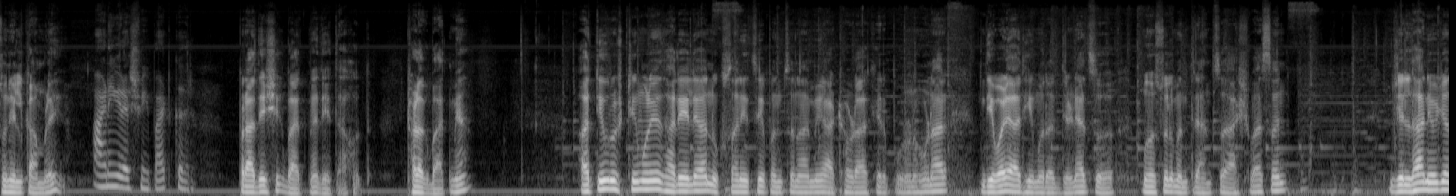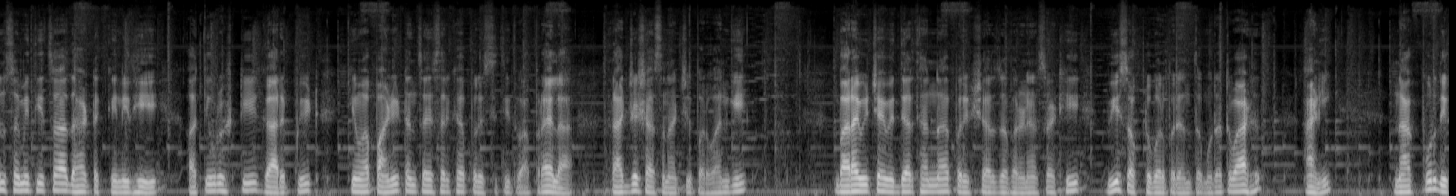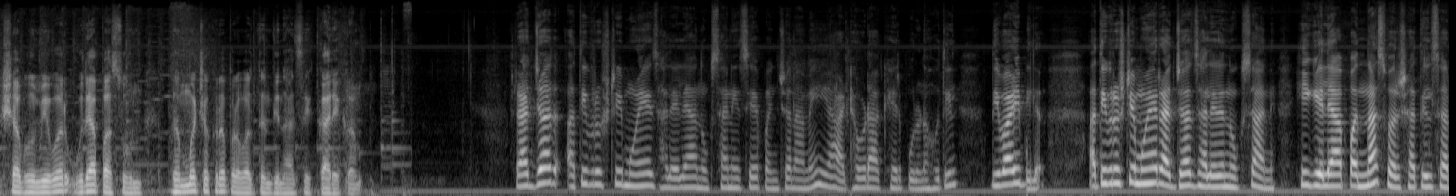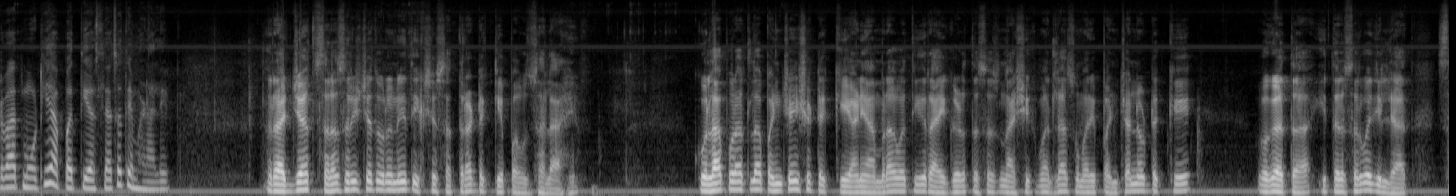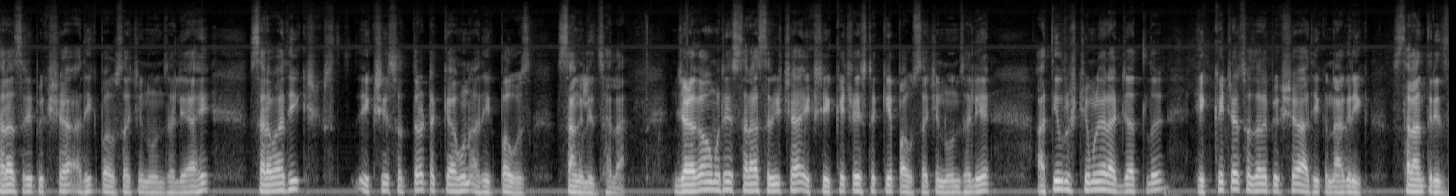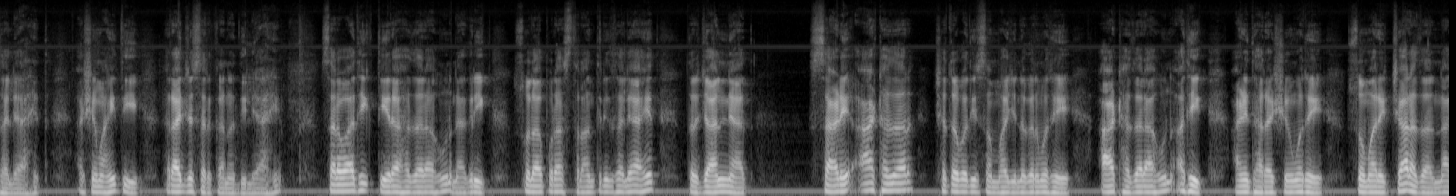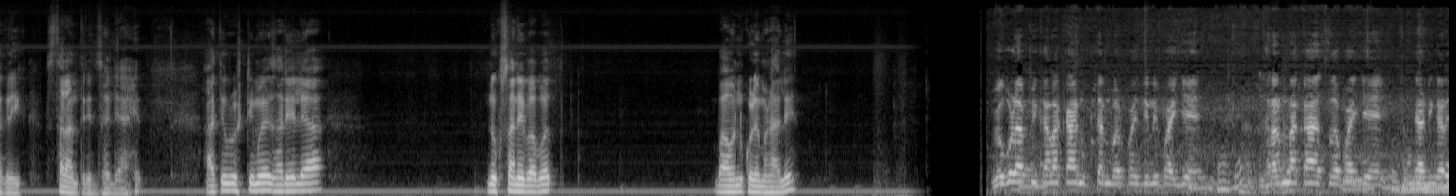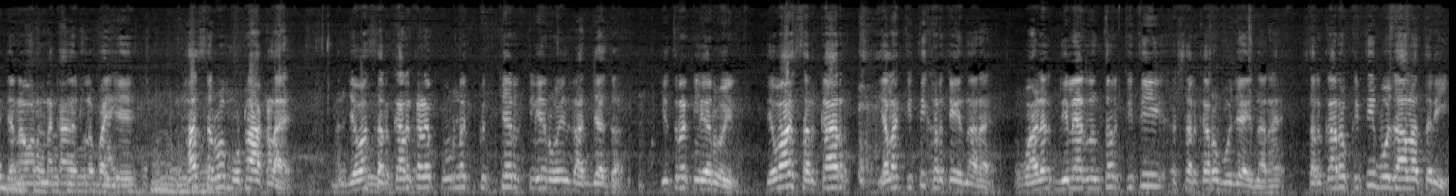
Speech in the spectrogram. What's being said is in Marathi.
सुनील कांबळे. आणि रश्मी पाटकर. प्रादेशिक बातम्या देत आहोत. ठळक बातम्या. अतिवृष्टीमुळे झालेल्या नुकसानीचे पंचनामे आठवडाअखेर पूर्ण होणार. दिवाळीआधी मदत देण्याचं महसूल मंत्र्यांचं आश्वासन. जिल्हा नियोजन समितीचा दहा टक्के निधी अतिवृष्टी गारपीट किंवा पाणी टंचाईसारख्या परिस्थितीत वापरायला राज्य शासनाची परवानगी. बारावीच्या विद्यार्थ्यांना परीक्षा अर्ज भरण्यासाठी वीस ऑक्टोबरपर्यंत मुदतवाढ आणि नागपूर दीक्षाभूमीवर उद्यापासून धम्मचक्र प्रवर्तन दिनाचे कार्यक्रम. राज्यात अतिवृष्टीमुळे झालेल्या नुकसानीचे पंचनामे या आठवडाअखेर पूर्ण होतील. दिवाळी बिल. अतिवृष्टीमुळे राज्यात झालेलं नुकसान ही गेल्या पन्नास वर्षातील सर्वात मोठी आपत्ती असल्याचं ते म्हणाले. राज्यात सरासरीच्या तुलनेत एकशे सतरा टक्के पाऊस झाला आहे. कोल्हापुरातला पंच्याऐंशी टक्के आणि अमरावती रायगड तसंच नाशिकमधला सुमारे पंच्याण्णव टक्के वगळता इतर सर्व जिल्ह्यात सरासरीपेक्षा अधिक पावसाची नोंद झाली आहे. सर्वाधिक एकशे सत्तर टक्क्याहून अधिक पाऊस सांगलीत झाला. जळगावमध्ये सरासरीच्या एकशे एक्केचाळीस टक्के पावसाची नोंद झाली आहे. अतिवृष्टीमुळे राज्यातलं एक्केचाळीस हजारापेक्षा अधिक नागरिक स्थलांतरित झाले आहेत अशी माहिती राज्य सरकारनं दिली आहे. सर्वाधिक तेरा हजाराहून नागरिक सोलापुरात स्थलांतरित झाले आहेत. तर जालन्यात साडेआठ हजार छत्रपती संभाजीनगरमध्ये आठ हजाराहून अधिक आणि धाराशिवमध्ये सुमारे चार हजार नागरिक स्थलांतरित झाले आहेत. अतिवृष्टीमुळे झालेल्या नुकसानीबाबत बावनकुळे म्हणाले. वेगवेगळ्या पिकाला काय नुकसान भरपाई दिली पाहिजे? घरांना काय असलं पाहिजे? त्या ठिकाणी जनावरांना काय असलं पाहिजे? हा सर्व मोठा आकडा आहे. आणि जेव्हा सरकारकडे पूर्ण पिक्चर क्लिअर होईल राज्याचं चित्र क्लिअर होईल तेव्हा सरकार याला किती खर्च येणार आहे? वाढ दिल्यानंतर किती सरकार बोजा येणार आहे? सरकार किती बोजा आला तरी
